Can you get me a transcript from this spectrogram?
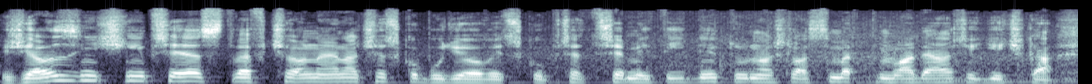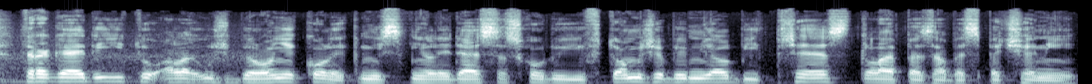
Železniční přejezd ve Včelné na Českobudějovicku před třemi týdny tu našla smrt mladá řidička. Tragédií tu ale už bylo několik. Místní lidé se shodují v tom, že by měl být přejezd lépe zabezpečený.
